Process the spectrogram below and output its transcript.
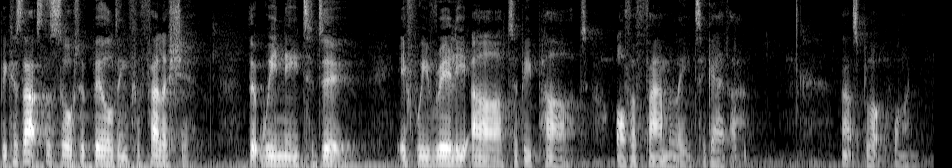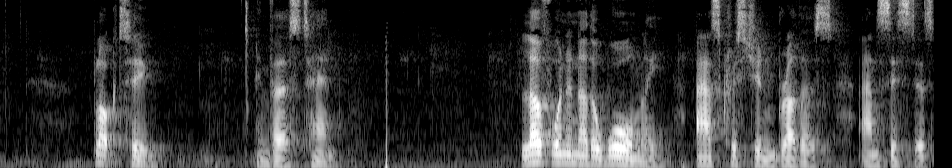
because that's the sort of building for fellowship that we need to do if we really are to be part of a family together. That's block one. Block two, in verse 10. Love one another warmly as Christian brothers and sisters.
